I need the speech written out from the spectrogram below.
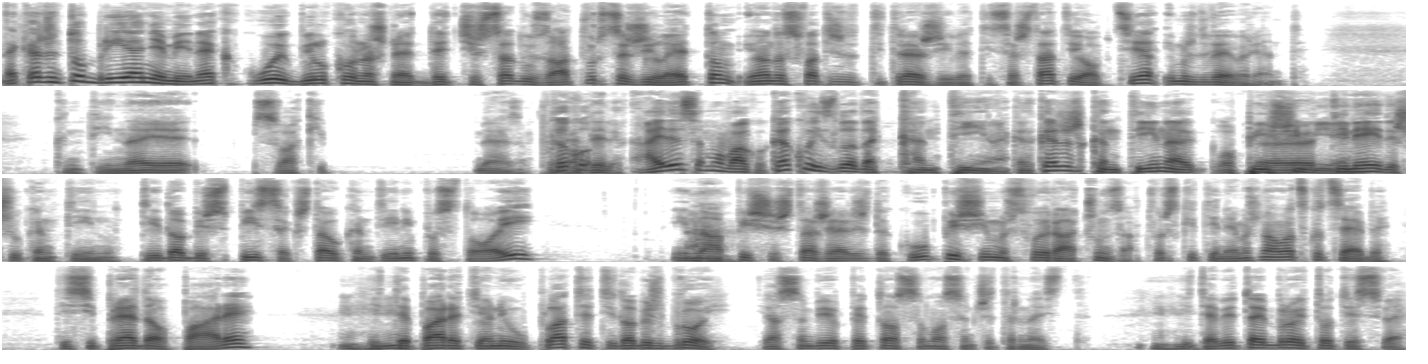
Ne kažem, to brijanje mi je nekako uvijek bilo kao, znaš, ne, da ćeš sad u zatvor sa žiletom i onda shvatiš da ti treba živjeti. Sad šta ti je opcija? Imaš dve varijante. Kantina je svaki, ne znam, Kako, ponedeljak. ajde samo ovako, kako izgleda kantina? Kad kažeš kantina, opiši E, mi je. ti ne ideš u kantinu, ti dobiješ spisak šta u kantini postoji i napišeš šta želiš da kupiš, imaš svoj račun zatvorski, ti nemaš novac kod sebe. Ti si predao pare i te pare ti oni uplate, ti dobiješ broj. Ja sam bio 58814 i tebi taj broj, to ti je sve.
